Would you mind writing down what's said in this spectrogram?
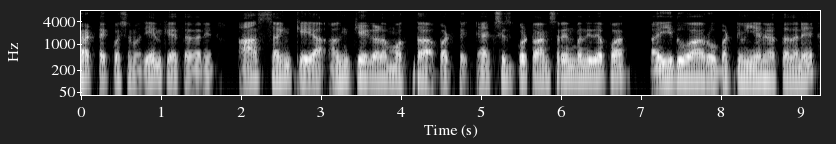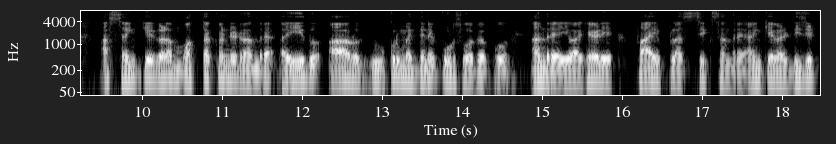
ಕರೆಕ್ಟ್ ಆಗಿ ಕ್ವಶನ್ ಅದು ಏನ್ ಕೇಳ್ತಾ ಇದ್ದಾನೆ ಆ ಸಂಖ್ಯೆಯ ಅಂಕೆಗಳ ಮೊತ್ತ ಬಟ್ ಆಕ್ಸಿಸ್ ಕೊಟ್ಟು ಆನ್ಸರ್ ಏನು ಬಂದಿದೆಯಪ್ಪ? ಐದು, ಆರು. ಬಟ್ ನೀವು ಏನು ಹೇಳ್ತಾ ಇದ್ದಾನೆ ಆ ಸಂಖ್ಯೆಗಳ ಮೊತ್ತ ಕಂಡಿಡ್ರ ಅಂದ್ರೆ ಐದು, ಆರು ಇವ್ರ ಮಧ್ಯೆನೆ ಕೂಡಿಸ್ಕೋಬೇಕು. ಅಂದ್ರೆ ಇವಾಗ ಹೇಳಿ ಫೈವ್ ಪ್ಲಸ್ ಸಿಕ್ಸ್ ಅಂದ್ರೆ ಅಂಕೆಗಳ ಡಿಜಿಟ್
